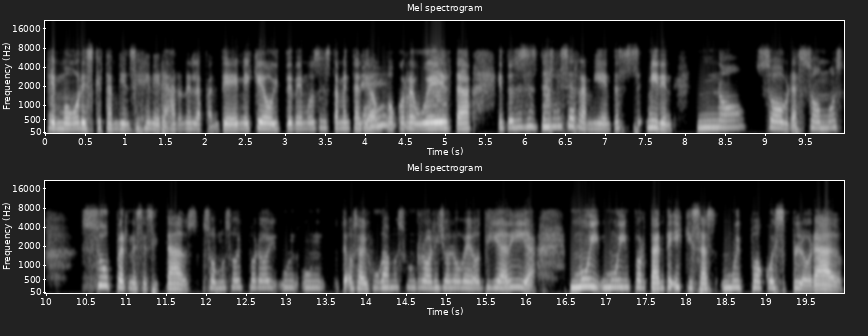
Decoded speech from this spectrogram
temores que también se generaron en la pandemia y que hoy tenemos esta mentalidad un poco revuelta. Entonces, es darles herramientas. Miren, no sobra, somos súper necesitados. Somos hoy por hoy un, o sea, hoy jugamos un rol y yo lo veo día a día, muy, muy importante y quizás muy poco explorado.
